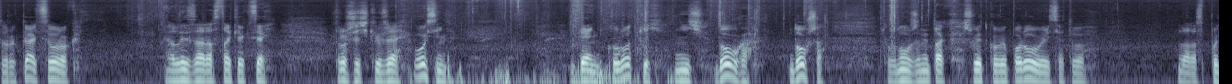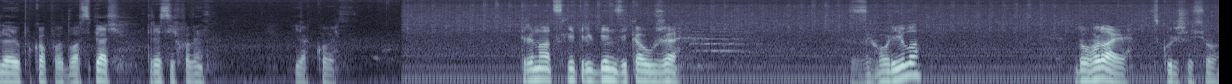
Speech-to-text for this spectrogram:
45-40. Але зараз так як цей трошечки вже осінь, день короткий, ніч довга, довша, то воно вже не так швидко випаровується, то зараз поляю поки по 25-30 хвилин, як коли. 13 літрів бензика вже згоріло. Догорає, скоріше всього,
